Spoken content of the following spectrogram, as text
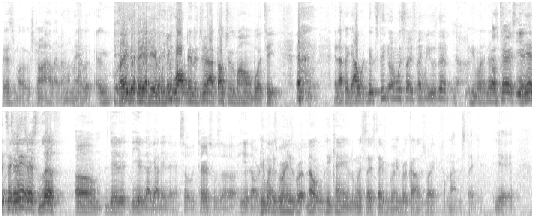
this mug strong. I was like, man, my man look. and Crazy thing is, when you walked in the gym, I thought you was my homeboy T. and I think I would. Did Steve go to Winston State when you was there? No. he wasn't there. Oh, Terrace, yeah, yeah, Ter- yeah. Terrace left. Um, did it the year that I got in there. So Terrace was uh he had already. He went to. Greensboro. No, he came to Winston State from Greensboro College, right? If I'm not mistaken. Yeah.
